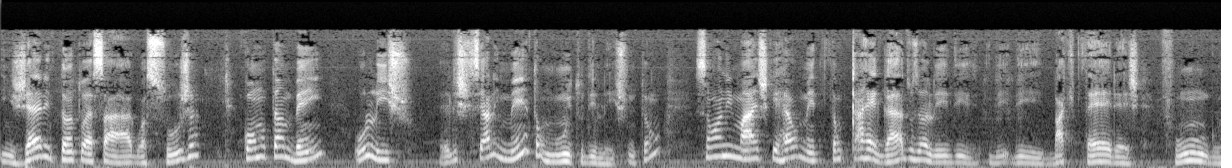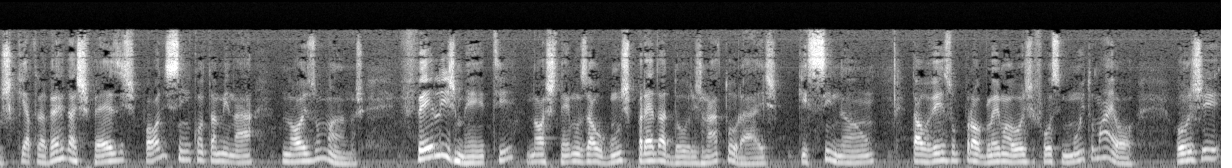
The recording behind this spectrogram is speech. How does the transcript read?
ingerem tanto essa água suja, como também o lixo. Eles se alimentam muito de lixo. Então, são animais que realmente estão carregados ali de, de, de bactérias, fungos, que através das fezes podem sim contaminar nós humanos. Felizmente, nós temos alguns predadores naturais que, se não, talvez o problema hoje fosse muito maior. Hoje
